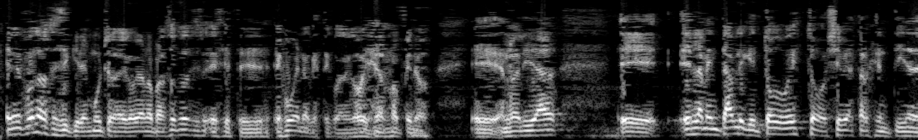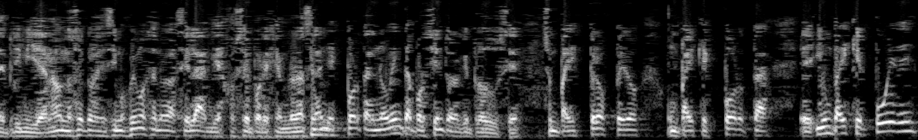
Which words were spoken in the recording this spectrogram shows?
en el fondo no sé si quiere mucho del gobierno, para nosotros es, este, es bueno que esté con el gobierno, pero eh, en realidad eh, es lamentable que todo esto lleve hasta Argentina deprimida, ¿no? Nosotros decimos, vemos a Nueva Zelanda, José, por ejemplo. Nueva Zelanda exporta el 90% de lo que produce. Es un país próspero, un país que exporta eh, y un país que puede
